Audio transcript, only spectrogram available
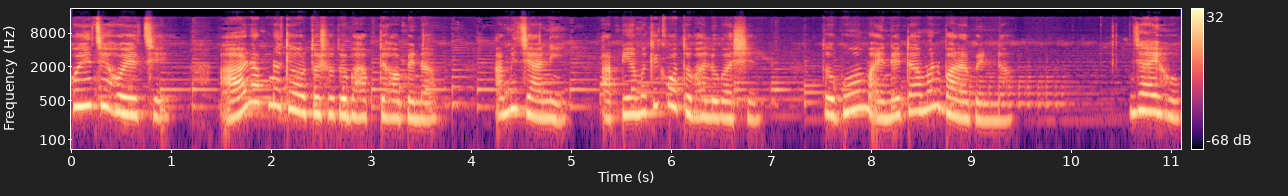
হয়েছে হয়েছে। আর আপনাকে অত শত ভাবতে হবে না। আমি জানি আপনি আমাকে কত ভালোবাসেন। তবুও মাইনেটা আমার বাড়াবেন না। যাই হোক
